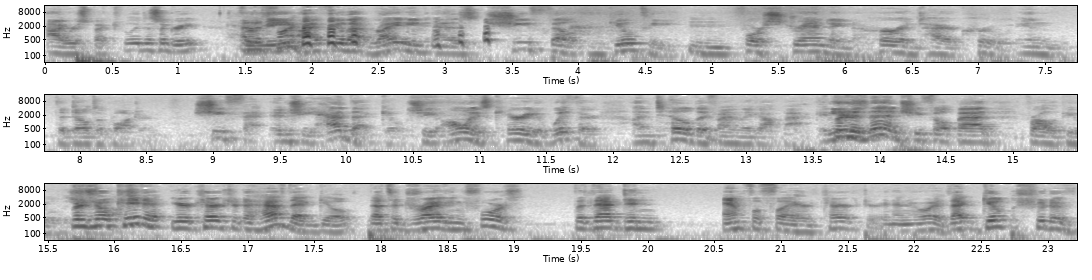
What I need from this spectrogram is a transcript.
I respectfully disagree. For me, fine. I feel that writing as she felt guilty Mhm. for stranding her entire crew in the Delta Quadrant. She fa- and she had that guilt. She always carried it with her until they finally got back. And But even it's- then, she felt bad for all the people that But she it's lost. okay to your character to have that guilt. That's a driving force. But that didn't amplify her character in any way. That guilt should have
